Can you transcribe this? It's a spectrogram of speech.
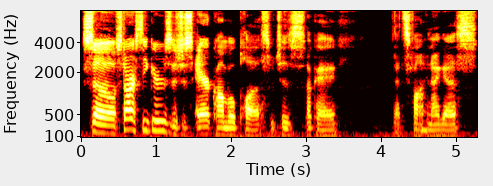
So Star Seekers is just air combo plus, which is okay. That's fine, I guess.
